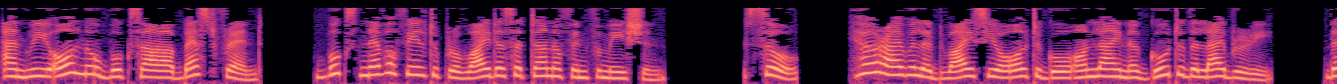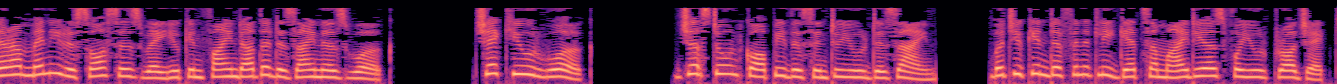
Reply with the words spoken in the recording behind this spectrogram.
And we all know books are our best friend. Books never fail to provide us a ton of information. So, here I will advise you all to go online or go to the library. There are many resources where you can find other designers' work. Check your work. Just don't copy this into your design, but you can definitely get some ideas for your project.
